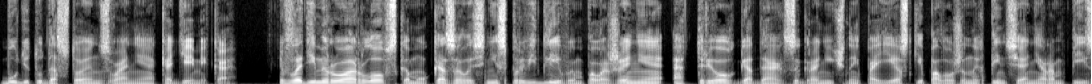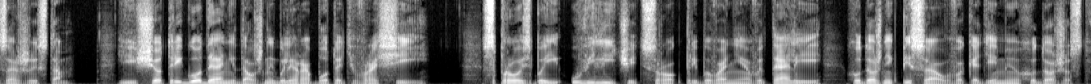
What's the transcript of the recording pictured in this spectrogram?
будет удостоен звания академика. Владимиру Орловскому казалось несправедливым положение о трех годах заграничной поездки, положенных пенсионерам-пейзажистам. Еще три года они должны были работать в России. С просьбой увеличить срок пребывания в Италии художник писал в Академию художеств.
